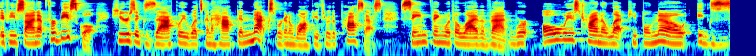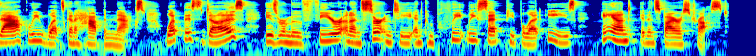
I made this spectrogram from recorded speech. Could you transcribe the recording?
If you sign up for B School, here's exactly what's going to happen next. We're going to walk you through the process. Same thing with a live event. We're always trying to let people know exactly what's going to happen next. What this does is remove fear and uncertainty and completely set set people at ease and it inspires trust.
